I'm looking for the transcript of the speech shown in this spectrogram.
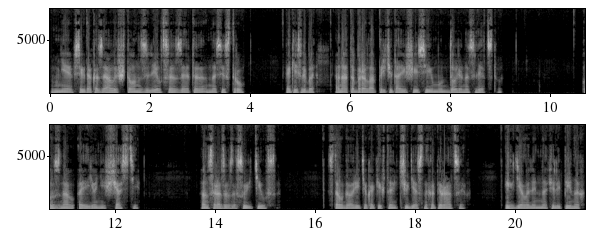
мне всегда казалось, что он злился за это на сестру, как если бы она отобрала причитающуюся ему долю наследства. Узнав о ее несчастье, он сразу засуетился, стал говорить о каких-то чудесных операциях. Их делали на Филиппинах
